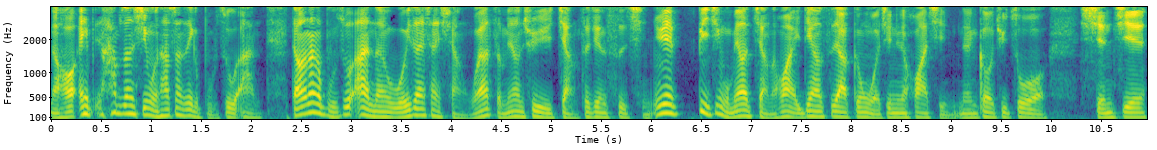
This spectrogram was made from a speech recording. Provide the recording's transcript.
然后，哎，他不算新闻，它算是一个补助案。然后那个补助案呢，我一直在想，我要怎么样去讲这件事情？因为毕竟我们要讲的话，一定要是要跟我今天的话题能够去做衔接。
